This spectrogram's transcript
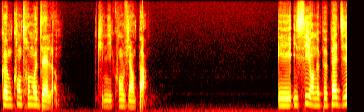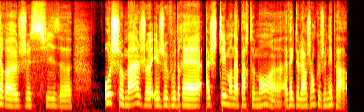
comme contre-modèle qui n'y convient pas. Ici, on ne peut pas dire euh, je suis euh, au chômage et je voudrais acheter mon appartement euh, avec de l'argent que je n'ai pas.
